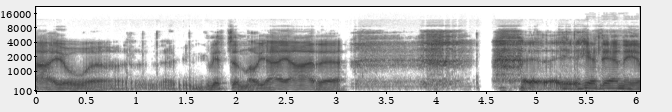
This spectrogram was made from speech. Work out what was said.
er jo uh, glitrende. Og jeg er helt enig i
